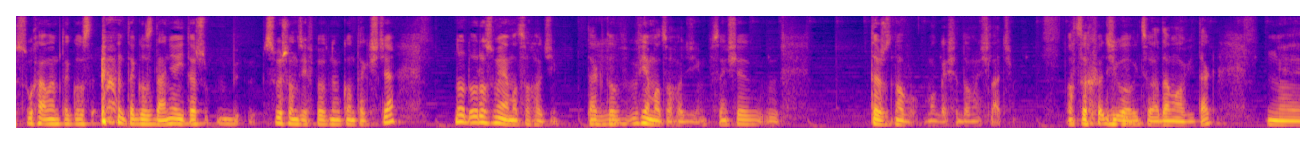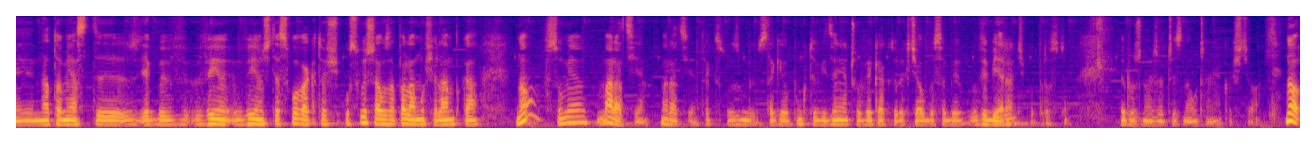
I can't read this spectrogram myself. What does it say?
słuchałem tego, tego zdania i też słysząc je w pewnym kontekście, no to rozumiałem o co chodzi. Tak, to wiem o co chodzi. W sensie y, też znowu mogę się domyślać, o co chodziło ojcu Adamowi, tak? Y, Natomiast y, jakby wy, wyjąć te słowa, ktoś usłyszał, zapala mu się lampka, no w sumie ma rację, ma rację. Tak, z, z takiego punktu widzenia człowieka, który chciałby sobie wybierać po prostu różne rzeczy z nauczania Kościoła. No,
